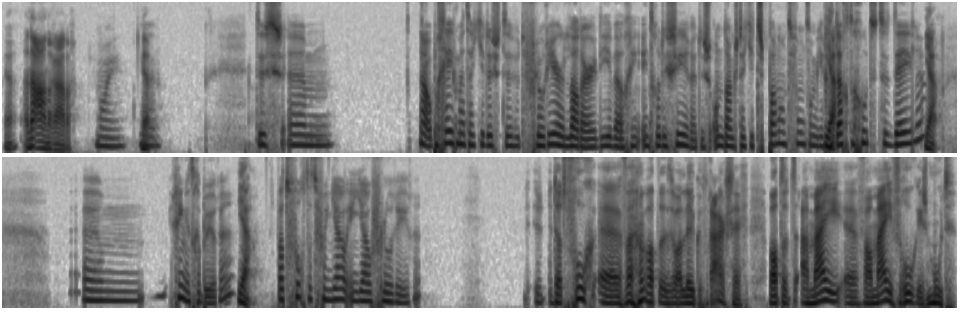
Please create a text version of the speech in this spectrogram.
Ja, een aanrader. Mooi. Ja. Dus ehm, nou, op een gegeven moment had je dus de, de floreerladder die je wel ging introduceren. Dus ondanks dat je het spannend vond om je gedachtegoed te delen, Ja. ehm, ging het gebeuren. Ja. Wat vroeg dat van jou in jouw floreren? Dat vroeg, van- wat is wel een leuke vraag zeg. Wat het aan mij, eh, van mij vroeg is moed.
